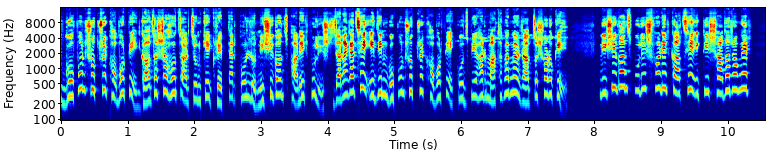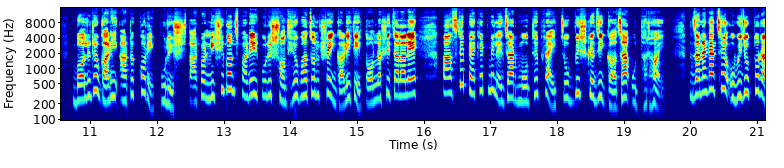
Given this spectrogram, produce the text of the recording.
গোপন সূত্রে খবর পেয়ে গাঁজাসহ চারজনকে গ্রেপ্তার করল নিশিগঞ্জ ফাঁড়ির পুলিশ। জানা গেছে, এদিন গোপন সূত্রে খবর পেয়ে কোচবিহার মাথাভাঙার রাজ্য সড়কে নিশিগঞ্জ পুলিশ ফাঁড়ির কাছে একটি সাদা রঙের বলেরো গাড়ি আটক করে পুলিশ। তারপর নিশিগঞ্জ ফাঁড়ির পুলিশ সন্দেহভাজন সেই গাড়িতে তল্লাশি চালালে পাঁচটি প্যাকেট মেলে, যার মধ্যে প্রায় চব্বিশ কেজি গাঁজা উদ্ধার হয়। জানা গেছে, অভিযুক্তরা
